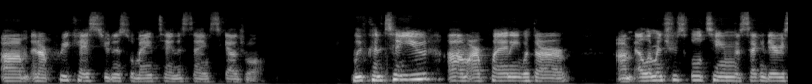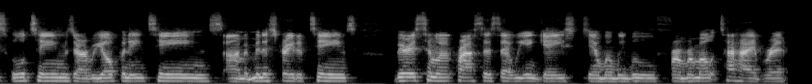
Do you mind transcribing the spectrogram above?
um, and our pre K students will maintain the same schedule. We've continued um, our planning with our um, elementary school team, the secondary school teams, our reopening teams, um, administrative teams, very similar process that we engaged in when we moved from remote to hybrid.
